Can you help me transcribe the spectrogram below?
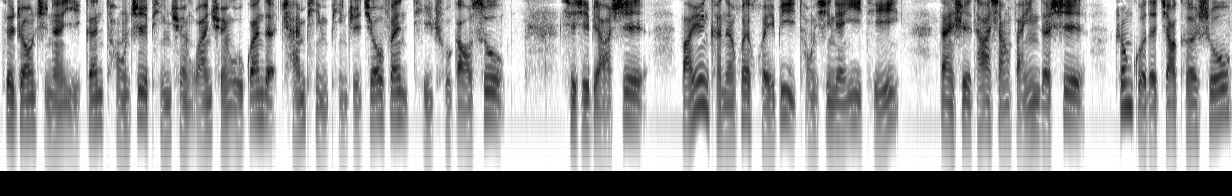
最终只能以跟同志平权完全无关的产品品质纠纷提出告诉。西西表示，法院可能会回避同性恋议题，但是他想反映的是，中国的教科书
